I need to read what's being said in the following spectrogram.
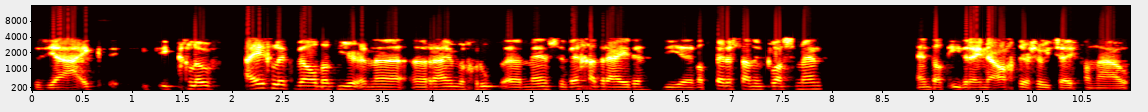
Dus ja, ik, ik, ik geloof eigenlijk wel dat hier een, een ruime groep mensen weg gaat rijden die wat verder staan in het klassement. En dat iedereen daarachter zoiets heeft van nou,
